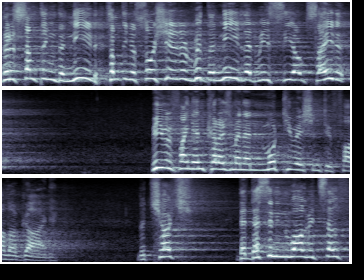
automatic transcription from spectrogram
there is something, the need, something associated with the need that we see outside we will find encouragement and motivation to follow God. The church that doesn't involve itself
